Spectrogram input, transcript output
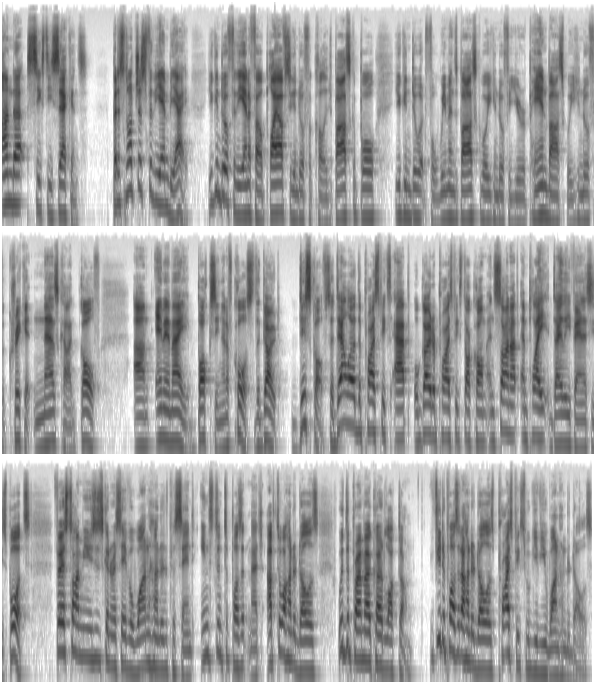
under 60 seconds. But it's not just for the NBA. You can do it for the NFL playoffs. You can do it for college basketball. You can do it for women's basketball. You can do it for European basketball. You can do it for cricket, NASCAR, golf, um, MMA, boxing, and of course, the GOAT, disc golf. So download the PrizePicks app or go to prizepicks.com and sign up and play daily fantasy sports. First time users can receive a 100% instant deposit match up to $100 with the promo code locked on. If you deposit $100, Prize Picks will give you $100.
